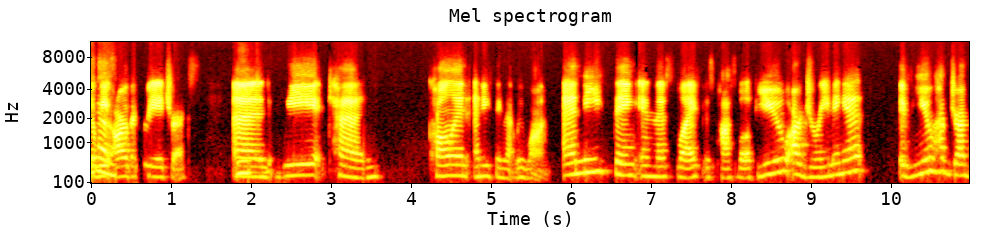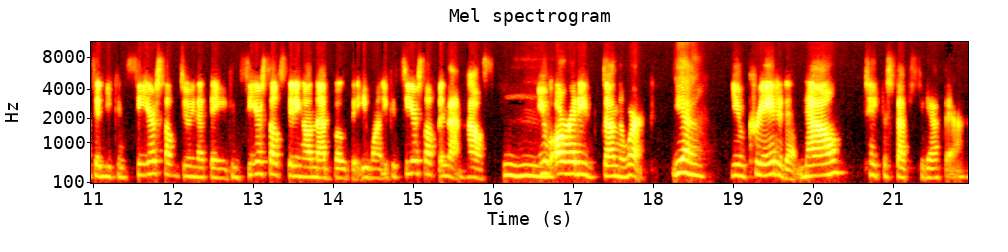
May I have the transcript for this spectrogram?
That we are the creatrix. Mm-hmm. And we can call in anything that we want. Anything in this life is possible. If you are dreaming it, if you have dreamt it and you can see yourself doing that thing, you can see yourself sitting on that boat that you want, you can see yourself in that house, Mhm. you've already done the work. yeah. You've created it. Now take the steps to get there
